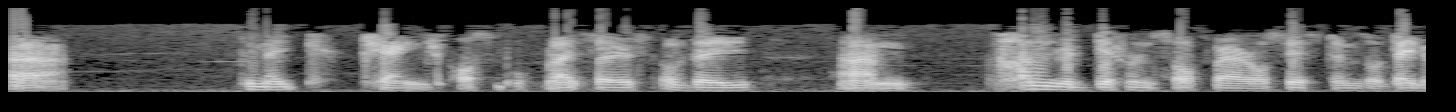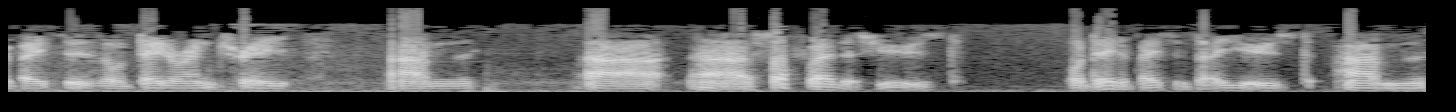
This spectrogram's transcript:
uh, to make change possible, right? So of the um, hundred different software or systems or databases or data entry um, uh, uh, software that's used or databases that are used, um,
